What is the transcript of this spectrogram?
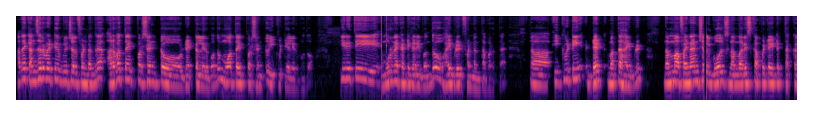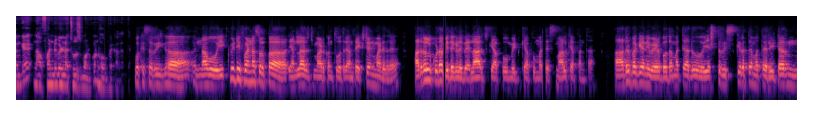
ಅದೇ ಕನ್ಸರ್ವೇಟಿವ್ ಮ್ಯೂಚುವಲ್ ಫಂಡ್ ಅಂದ್ರೆ ಅರವತ್ತೈದು ಪರ್ಸೆಂಟ್ ಡೆಟ್ ಅಲ್ಲಿ ಇರ್ಬೋದು ಮೂವತ್ತೈದು ಪರ್ಸೆಂಟ್ ಈಕ್ವಿಟಿಯಲ್ಲಿ ಇರ್ಬೋದು ಈ ರೀತಿ ಮೂರನೇ ಕ್ಯಾಟಗರಿ ಬಂದು ಹೈಬ್ರಿಡ್ ಫಂಡ್ ಅಂತ ಬರುತ್ತೆ. ಈಕ್ವಿಟಿ ಡೆಟ್ ಮತ್ತೆ ಹೈಬ್ರಿಡ್ ನಮ್ಮ ಫೈನಾನ್ಷಿಯಲ್ ಗೋಲ್ಸ್ ನಮ್ಮ ರಿಸ್ಕ್ ಅಪಿಟೈಟ್ ತಕ್ಕಂಗೆ ನಾವು ಫಂಡ್ಗಳನ್ನ ಚೂಸ್ ಮಾಡ್ಕೊಂಡು ಹೋಗ್ಬೇಕಾಗತ್ತೆ. ಓಕೆ ಸರ್ ಈಗ ನಾವು ಇಕ್ವಿಟಿ ಫಂಡ್ನ ಸ್ವಲ್ಪ ಎನ್ಲಾರ್ಜ್ ಮಾಡ್ಕೊಂತ ಹೋದ್ರೆ ಅಂತ ಎಕ್ಸ್ಟೆಂಡ್ ಮಾಡಿದ್ರೆ, ಅದರಲ್ಲೂ ಕೂಡ ವಿಧಗಳಿವೆ. ಲಾರ್ಜ್ ಕ್ಯಾಪ್ ಮಿಡ್ ಕ್ಯಾಪ್ ಮತ್ತೆ ಸ್ಮಾಲ್ ಕ್ಯಾಪ್ ಅಂತ. ಅದ್ರ ಬಗ್ಗೆ ನೀವು ಹೇಳ್ಬೋದಾ? ಮತ್ತೆ ಅದು ಎಷ್ಟು ರಿಸ್ಕ್ ಇರುತ್ತೆ ಮತ್ತೆ ರಿಟರ್ನ್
